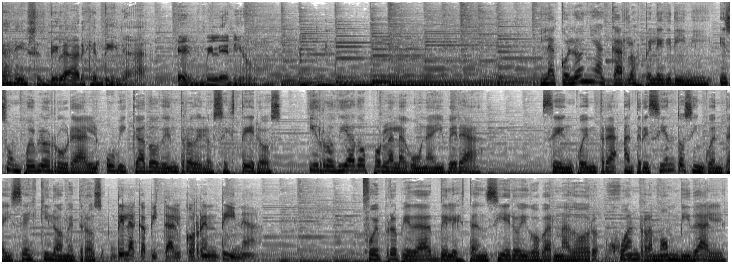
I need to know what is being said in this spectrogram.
De la Argentina en Millennium. La colonia Carlos Pellegrini es un pueblo rural ubicado dentro de los esteros y rodeado por la laguna Iberá. Se encuentra a 356 kilómetros de la capital correntina. Fue propiedad del estanciero y gobernador Juan Ramón Vidal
